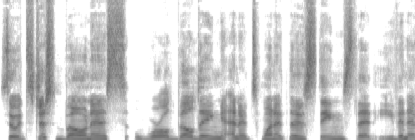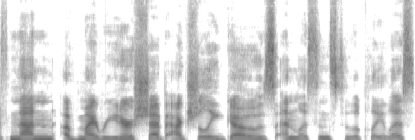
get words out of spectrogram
So it's just bonus world building. And it's one of those things that even if none of my readership actually goes and listens to the playlist,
